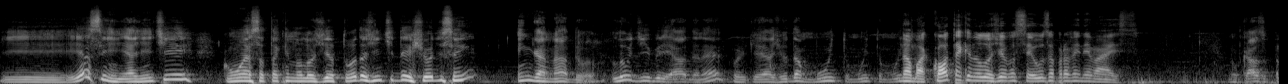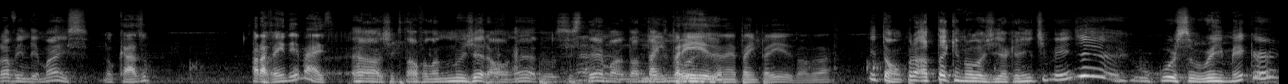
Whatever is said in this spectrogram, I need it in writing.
E, e assim, a gente, com essa tecnologia toda, a gente deixou de ser enganado, ludibriado, né? Porque ajuda muito, muito, muito. Não, mas qual tecnologia você usa para vender mais? No caso, para vender mais? No caso, para vender mais. É, achei que estava falando no geral, né? Do sistema, da Na empresa, né? Para a empresa, blá, blá. Então, para a tecnologia que a gente vende é o curso Rainmaker,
